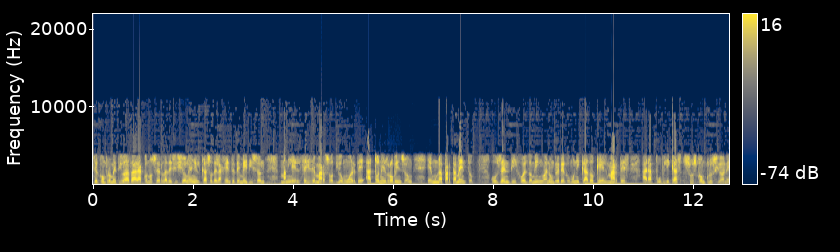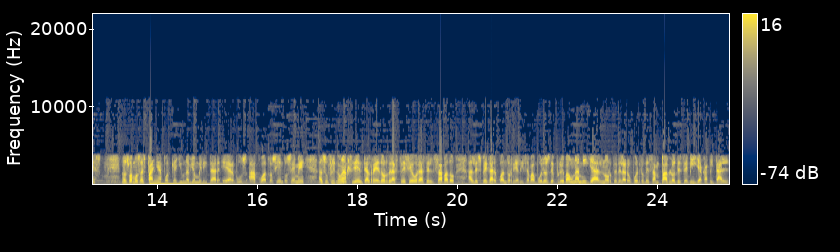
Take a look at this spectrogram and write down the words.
se comprometió a dar a conocer la decisión en el caso del agente de Madison, el 6 de marzo dio muerte a Tony Robinson en un apartamento. Ozone dijo el domingo en un breve comunicado que el martes hará públicas sus conclusiones. Nos vamos a España porque allí un avión militar Airbus A400M ha sufrido un accidente alrededor de las 13 horas del sábado al despegar cuando realizaba vuelos de prueba una milla al norte del aeropuerto de San Pablo desde Villa Capital.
